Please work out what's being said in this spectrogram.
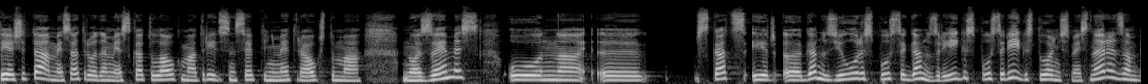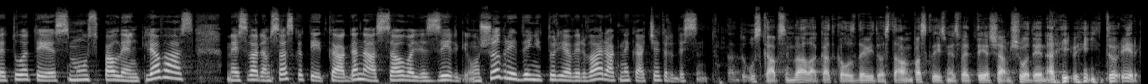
Tieši tā, mēs atrodamies skatu laukumā 37 metru augstumā no zemes, un uh, skats ir uh, gan uz jūras pusi, gan uz Rīgas pusi. Rīgas toņus mēs neredzam, bet toties mūsu palieņu pļavās mēs varam saskatīt, kā ganās savvaļas zirgi. Un šobrīd viņi tur jau ir vairāk nekā 40. Tad uzkāpsim vēlāk atkal uz 9. stāvu un paskatīsimies, vai tiešām šodien arī viņi tur ir.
